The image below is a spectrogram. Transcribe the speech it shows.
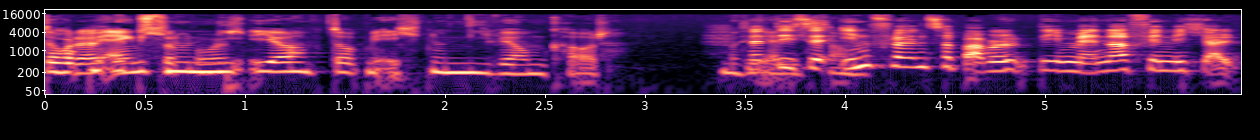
Da Oder hat mir eigentlich noch nie, ja, da hat mir echt noch nie wer umgehauen. Na, diese Influencer-Bubble, die Männer finde ich halt,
